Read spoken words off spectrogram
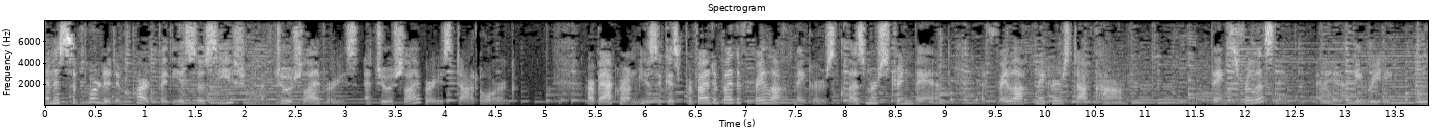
and is supported in part by the Association of Jewish Libraries at jewishlibraries.org. Our background music is provided by the Freilach Makers Klezmer String Band at freilachmakers.com. Thanks for listening and happy reading.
